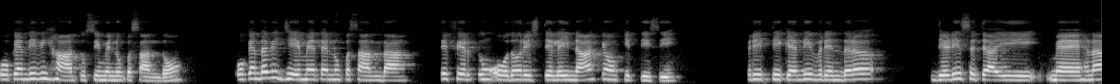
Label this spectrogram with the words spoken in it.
ਉਹ ਕਹਿੰਦੀ ਵੀ, ਹਾਂ, ਤੁਸੀਂ ਮੈਨੂੰ ਪਸੰਦ ਹੋ। ਉਹ ਕਹਿੰਦਾ ਵੀ, ਜੇ ਮੈਂ ਤੈਨੂੰ ਪਸੰਦ ਆ, ਤੇ ਫਿਰ ਤੂੰ ਉਦੋਂ ਰਿਸ਼ਤੇ ਲਈ ਨਾ ਕਿਉਂ ਕੀਤੀ ਸੀ? ਪ੍ਰੀਤੀ ਕਹਿੰਦੀ, ਵਰਿੰਦਰ, ਜਿਹੜੀ ਸਚਾਈ ਮੈਂ ਹਨਾ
